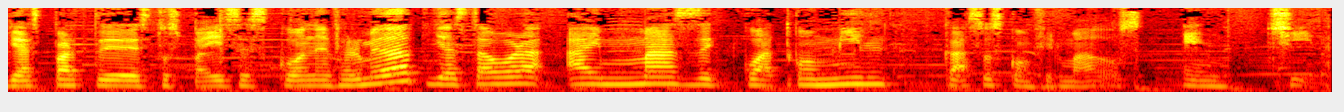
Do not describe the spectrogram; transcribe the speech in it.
ya es parte de estos países con la enfermedad y hasta ahora hay más de 4.000 casos confirmados en China.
